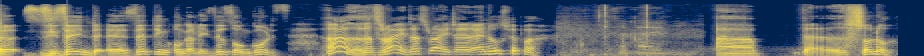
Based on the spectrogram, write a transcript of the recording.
Uh, sie saying the uh, setting organization goals. Ah, that's right, that's right. Uh, and whose paper? Sakai. Uh, uh Solo.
